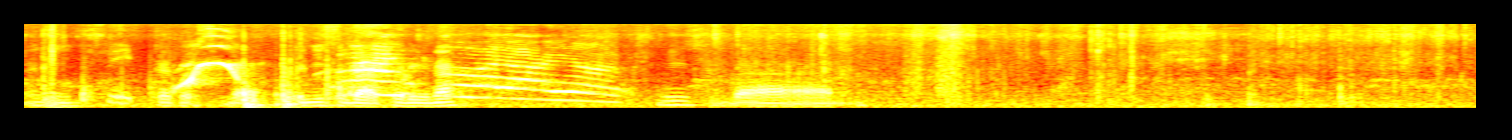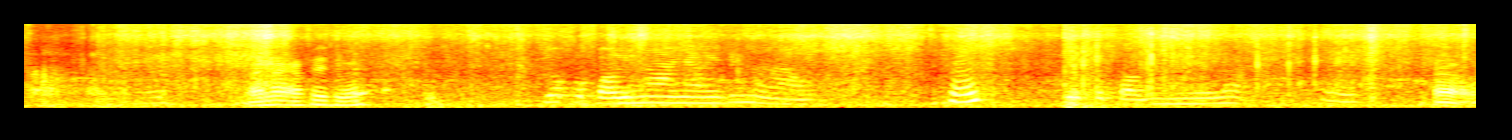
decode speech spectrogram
อันนี้สิบก็สิบบาทเป็นยี่สิบบาทพอดีนะอะไรอะยี่สิบบาทมาหน้าใส่ถุงยกกระเป๋ายังไงยังได้มาเอา ฮะยกกระเป๋ายังไงแล้วอ่าโอ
